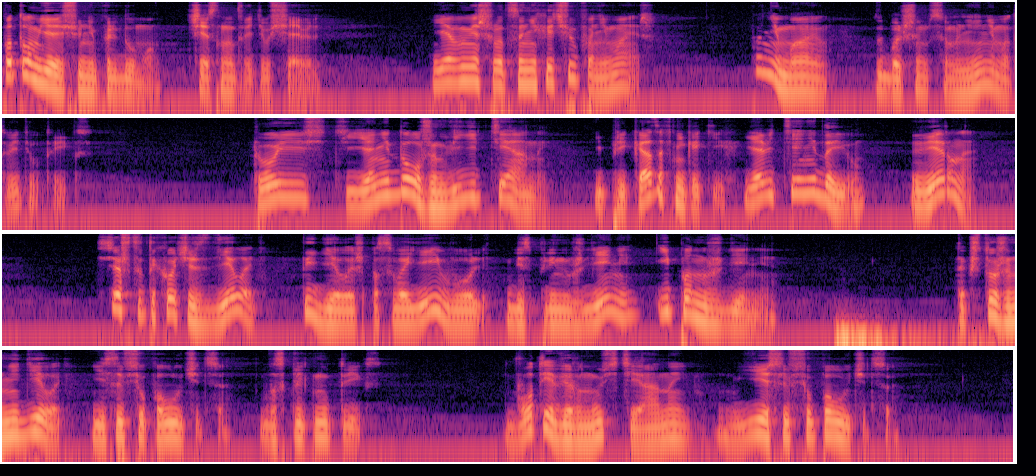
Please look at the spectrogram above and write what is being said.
Потом я еще не придумал, честно ответил Щавель. Я вмешиваться не хочу, понимаешь? Понимаю, с большим сомнением ответил Трикс. То есть я не должен видеть Тианы, и приказов никаких я ведь тебе не даю, верно? Все, что ты хочешь сделать, ты делаешь по своей воле, без принуждения и понуждения. Так что же мне делать, если все получится? воскликнул Трикс. Вот я вернусь с Тианой, если все получится.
